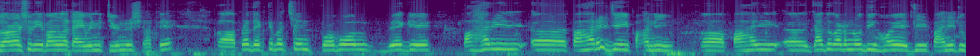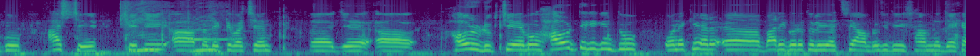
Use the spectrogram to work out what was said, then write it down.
সরাসরি বাংলা টাইম টিউনের সাথে। আপনারা দেখতে পাচ্ছেন প্রবল বেগে পাহাড়ি পাহাড়ের যেই পানি পাহাড়ি জাদুকাটা নদী হয়ে যেই পানিটুকু আসছে, সেটি আপনারা দেখতে পাচ্ছেন যে হাওড় ঢুকছে এবং হাওড় থেকে কিন্তু অনেকের বাড়ি ঘরে চলে যাচ্ছে। আমরা যদি সামনে দেখে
